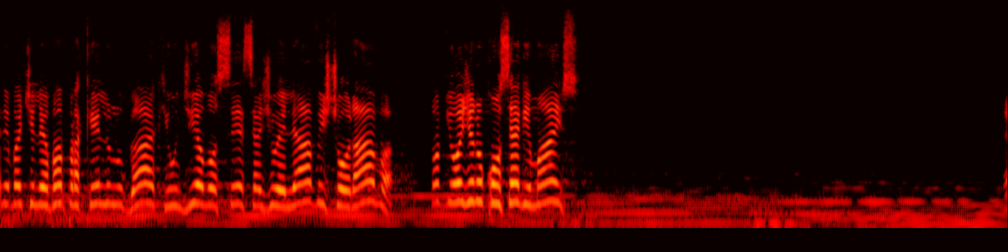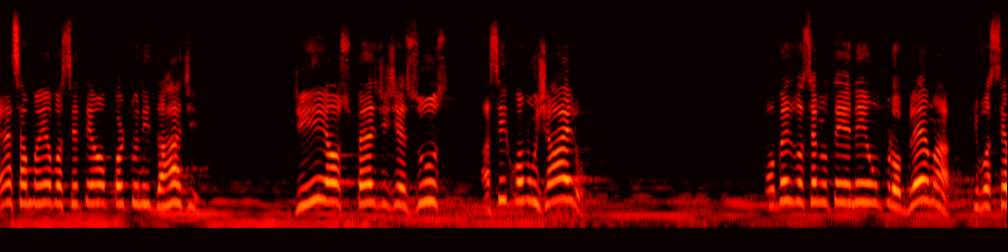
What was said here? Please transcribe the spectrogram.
Ele vai te levar para aquele lugar que um dia você se ajoelhava e chorava só que hoje não consegue mais. Essa manhã você tem a oportunidade de ir aos pés de Jesus, assim como Jairo. Talvez você não tenha nenhum problema que você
